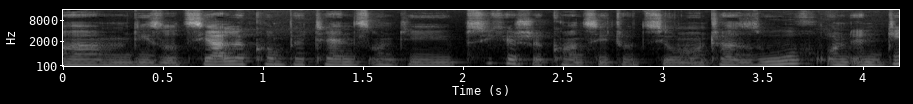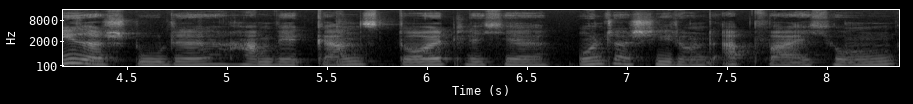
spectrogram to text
ähm, die soziale Kompetenz und die psychische Konstitution untersucht. Und in dieser Studie haben wir ganz deutliche Unterschiede und Abweichungen.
